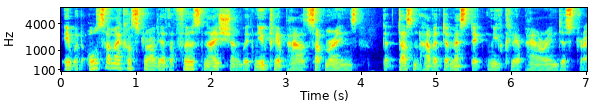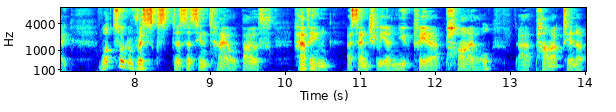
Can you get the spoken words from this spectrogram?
It would also make Australia the first nation with nuclear powered submarines that doesn't have a domestic nuclear power industry. What sort of risks does this entail, both having essentially a nuclear pile uh, parked in a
